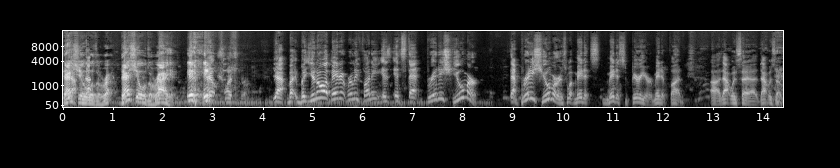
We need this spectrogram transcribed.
Yeah, show that- was a ri- that show was a riot. Yeah, but but you know what made it really funny is it's that British humor. That British humor is what made it made it superior, made it fun. Uh, that was a, that was a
